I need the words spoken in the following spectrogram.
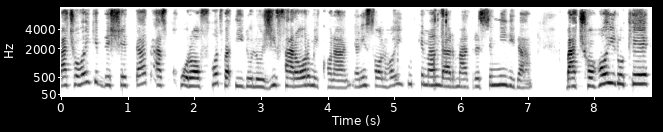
بچه هایی که به شدت از خرافات و ایدولوژی فرار می‌کنن. یعنی سالهایی بود که من در مدرسه می‌دیدم. بچه هایی رو که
